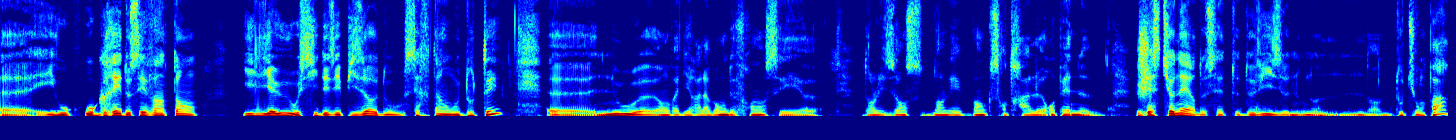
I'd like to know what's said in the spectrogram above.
Euh, et au, gré de ces 20 ans il y a eu aussi des épisodes où certains ont douté. Nous, on va dire à la Banque de France et dans les, dans les banques centrales européennes gestionnaires de cette devise, nous n'en doutions pas.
